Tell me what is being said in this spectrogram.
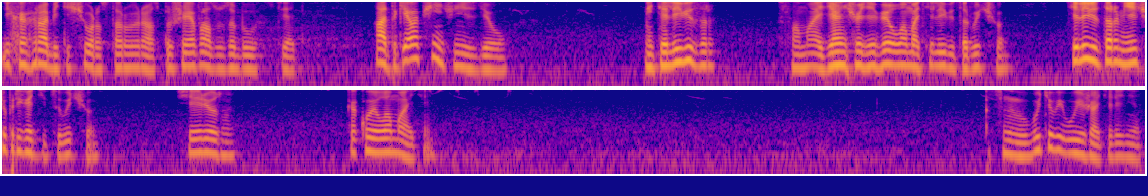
их ограбить еще раз, второй раз, потому что я вазу забыл взять. А, так я вообще ничего не сделал. И телевизор сломает. Я ничего не вел ломать телевизор, вы чё? Телевизор мне еще пригодится, вы чё? Серьезно? Какой ломайте? Пацаны, вы будете уезжать или нет?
